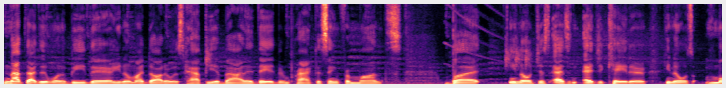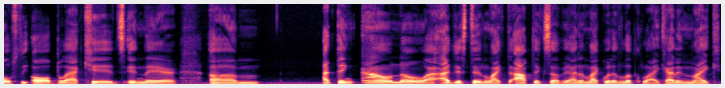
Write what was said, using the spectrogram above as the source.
not that I didn't want to be there. You know, my daughter was happy about it. They had been practicing for months. But, you know, just as an educator, you know, it was mostly all black kids in there. Um, I think, I don't know, I, I just didn't like the optics of it. I didn't like what it looked like. I didn't like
